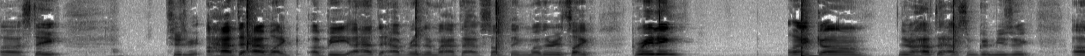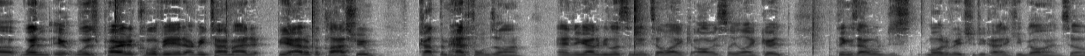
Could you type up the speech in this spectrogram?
uh, state, excuse me, I have to have like a beat. I have to have rhythm. I have to have something. Whether it's like grading, like um, you know, have to have some good music. Uh, when it was prior to COVID, every time I'd be out of a classroom, got them headphones on, and you got to be listening to like obviously like good things that would just motivate you to kind of keep going. So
